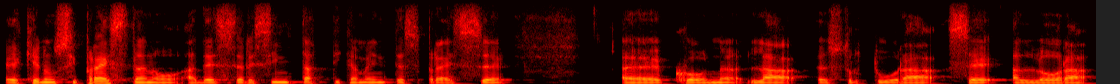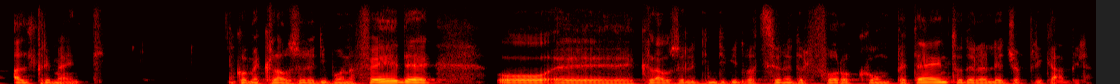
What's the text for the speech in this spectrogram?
eh, che non si prestano ad essere sintatticamente espresse eh, con la struttura se, allora, altrimenti, come clausole di buona fede o eh, clausole di individuazione del foro competente o della legge applicabile.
